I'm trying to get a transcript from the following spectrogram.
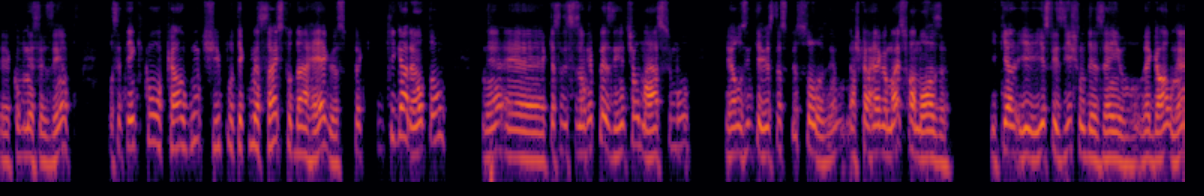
é, como nesse exemplo, você tem que colocar algum tipo, tem que começar a estudar regras que, garantam né, é, que essa decisão represente ao máximo é os interesses das pessoas. Né? Acho que a regra mais famosa e que e isso existe no desenho legal, né?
